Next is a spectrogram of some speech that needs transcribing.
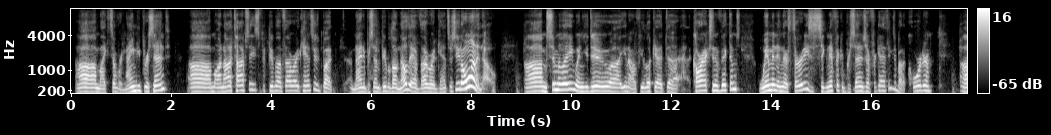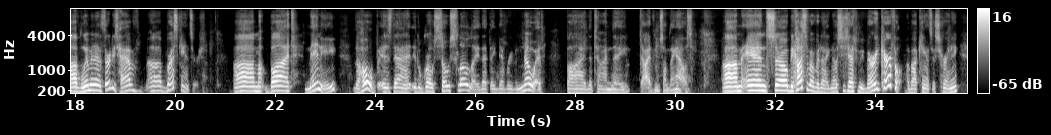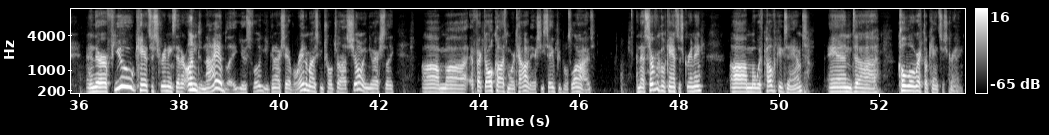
um, like it's over 90% um, on autopsies. People have thyroid cancers, but 90% of people don't know they have thyroid cancer, so you don't want to know. Um, similarly, when you do, uh, you know, if you look at uh, car accident victims, women in their 30s, a significant percentage, I forget, I think it's about a quarter of women in their 30s have uh, breast cancers. Um, but many, the hope is that it'll grow so slowly that they never even know it by the time they died from something else. Um, and so because of overdiagnosis, you have to be very careful about cancer screening and there are a few cancer screenings that are undeniably useful. You can actually have randomized control trial showing you actually um, uh, affect all-cause mortality, actually save people's lives. And that's cervical cancer screening um, with pelvic exams and uh, colorectal cancer screening.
